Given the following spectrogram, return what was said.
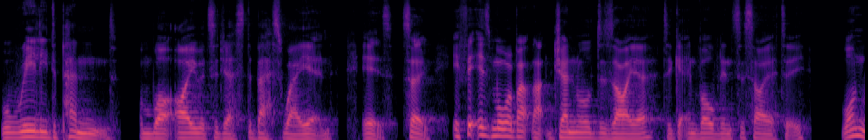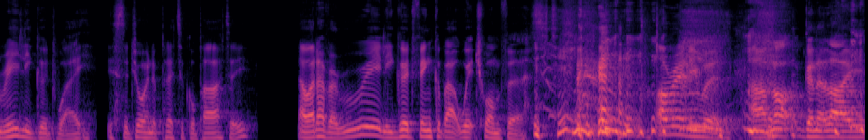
will really depend on what I would suggest the best way in is. So if it is more about that general desire to get involved in society, one really good way is to join a political party. Now, I'd have a really good think about which one first. I really would. I'm not going to lie,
